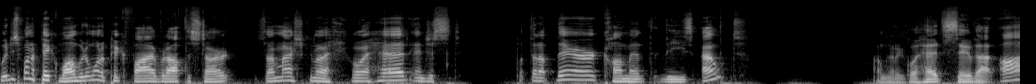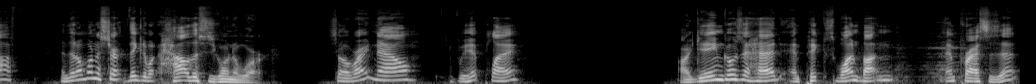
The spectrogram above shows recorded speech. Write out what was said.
We just want to pick one. We don't want to pick five right off the start. So I'm actually going to go ahead and just put that up there, comment these out. I'm going to go ahead, save that off, and then I want to start thinking about how this is going to work. So right now, if we hit play, our game goes ahead and picks one button and presses it.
